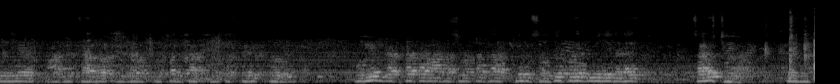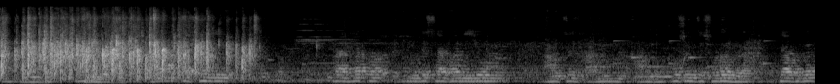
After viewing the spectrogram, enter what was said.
म्हणजे माझं चालू असलेलं पोषण कार्ड करून पुढील रक्ताचा माझा शेवटाचा थेंब संपेपर्यंत मी ही लढाई चालूच ठेवा प्राध्यापक मुंडे साहेबांनी येऊन आमचं आम- उपोषण जे सोडवलं त्याबद्दल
